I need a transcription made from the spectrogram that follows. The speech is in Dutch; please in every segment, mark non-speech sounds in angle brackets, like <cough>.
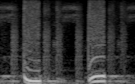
Thank you.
